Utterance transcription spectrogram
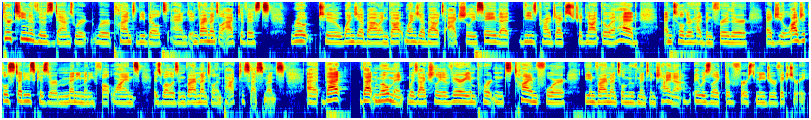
13 of those dams were, were planned to be built, and environmental activists wrote to Wen Jiabao and got Wen Jiabao to actually say that these projects should not go ahead until there had been further uh, geological studies, because there are many, many fault lines, as well as environmental impact assessments. Uh, that that moment was actually a very important time for the environmental movement in China. It was like their first major victory.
